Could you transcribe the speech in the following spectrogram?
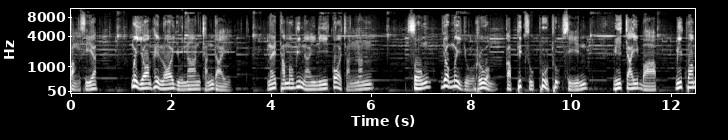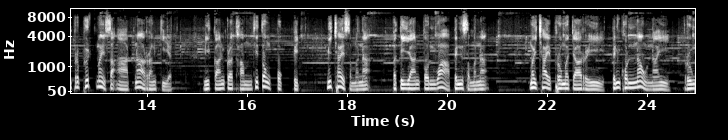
ฝั่งเสีย ไม่ยอมให้ลอยอยู่นานฉันใด ในธรรมวินัยนี้ก็ฉันนั้น สงย่อมไม่อยู่ร่วมกับภิกษุผู้ทุศีล มีใจบาป มีความประพฤติไม่สะอาดน่ารังเกียจ มีการกระทำที่ต้องปกปิด มิใช่สมณะ ปฏิญาณตนว่าเป็นสมณะ ไม่ใช่พรหมจารี เป็นคนเน่าใน รุง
